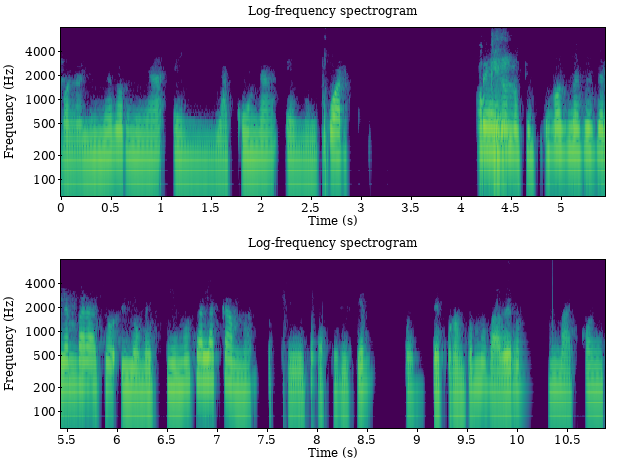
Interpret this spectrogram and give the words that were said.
bueno, el niño dormía en la cuna en el cuarto. Pero los últimos meses del embarazo lo metimos a la cama, porque pues, que, pues de pronto me va a ver más con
